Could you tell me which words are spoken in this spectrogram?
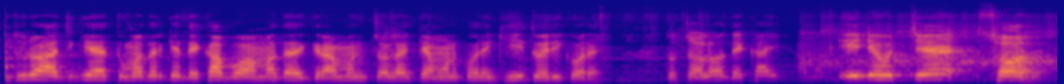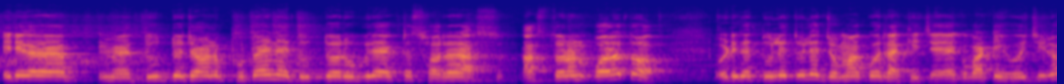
বন্ধুরা, আজকে তোমাদেরকে দেখাবো আমাদের গ্রাম অঞ্চলে কেমন করে ঘি তৈরি করে। তো চলো দেখাই। এইটা হচ্ছে সর এটা দুধ যখন ফুটায় না দুধের উপরে একটা সরের আস- আস্তরণ পড়ে তো ওইটাকে তুলে তুলে জমা করে রাখিছে, এক বাটি হয়েছিল।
